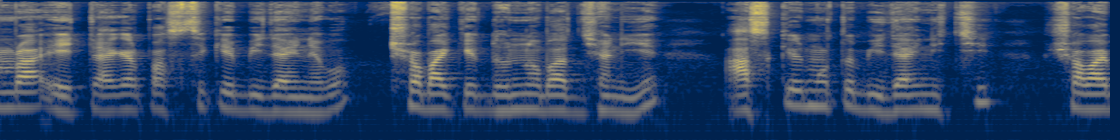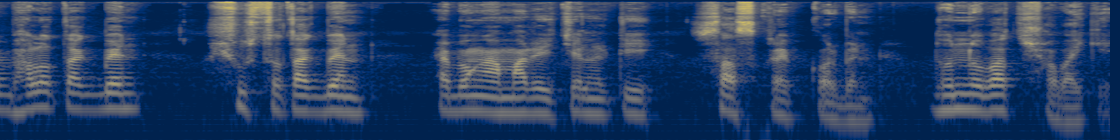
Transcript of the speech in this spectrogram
আমরা এই টাইগার পাস থেকে বিদায় নেব। সবাইকে ধন্যবাদ জানিয়ে আজকের মতো বিদায় নিচ্ছি। সবাই ভালো থাকবেন, সুস্থ থাকবেন এবং আমার এই চ্যানেলটি সাবস্ক্রাইব করবেন। ধন্যবাদ সবাইকে।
